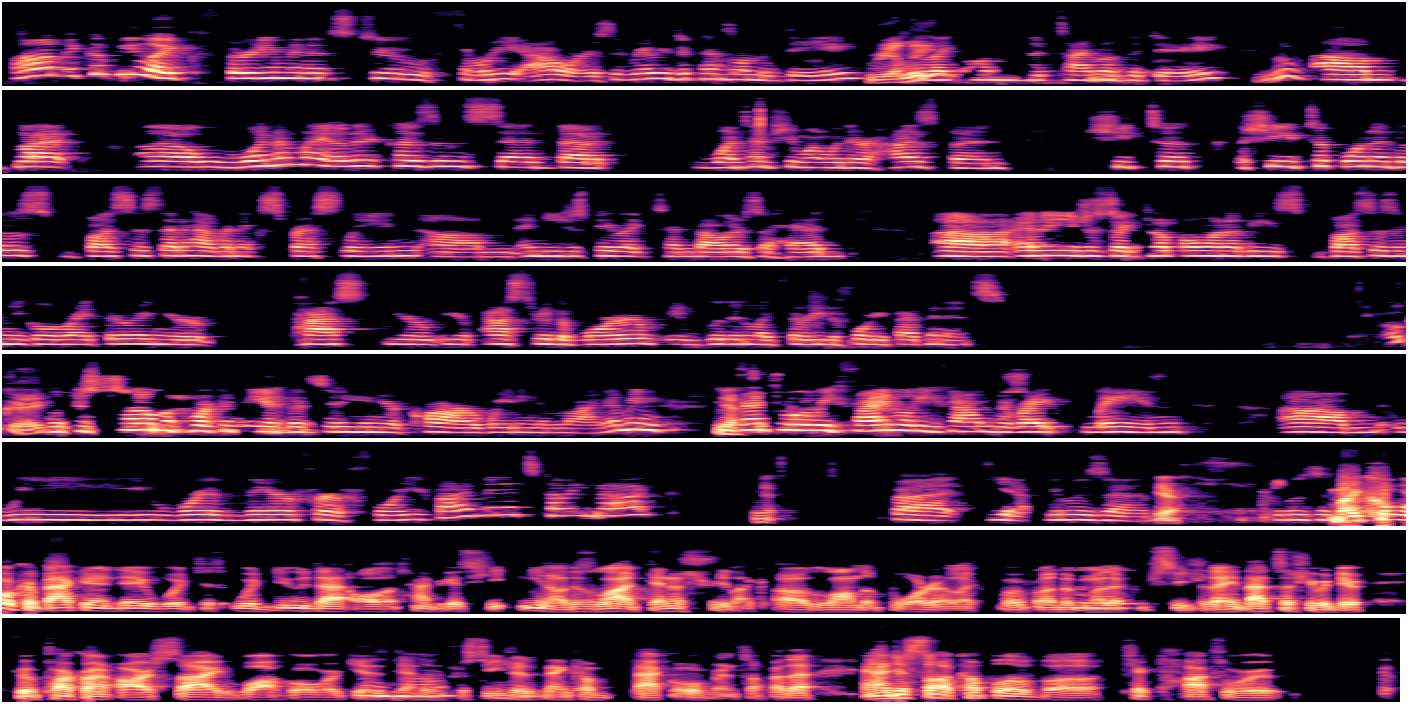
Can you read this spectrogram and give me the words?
Um, it could be like thirty minutes to three hours. It really depends on the day, really, like on the time of the day. No. Um, but uh, one of my other cousins said that one time she went with her husband. She took she took one of those buses that have an express lane, um, and you just pay like ten dollars a head, uh, and then you just like jump on one of these buses and you go right through, and you're past you're you're passed through the border within like thirty to forty five minutes. Okay. which is so much more convenient than sitting in your car waiting in line. I mean, Yeah. granted, when we finally found the right lane, um, we were there for 45 minutes coming back. Yeah. But yeah, it was a Yeah. It was a My coworker back in the day would just would do that all the time because he, you know, there's a lot of dentistry like uh, along the border, like with other Mhm. medical procedures. Like, That's what he would do. He would park on our side, walk over, get his dental Mhm. procedures, then come back over and stuff like that. And I just saw a couple of uh, TikToks where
